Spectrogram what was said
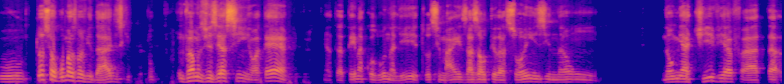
O, trouxe algumas novidades que, vamos dizer assim, eu até eu tratei na coluna ali, trouxe mais as alterações e não não me ative a, a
